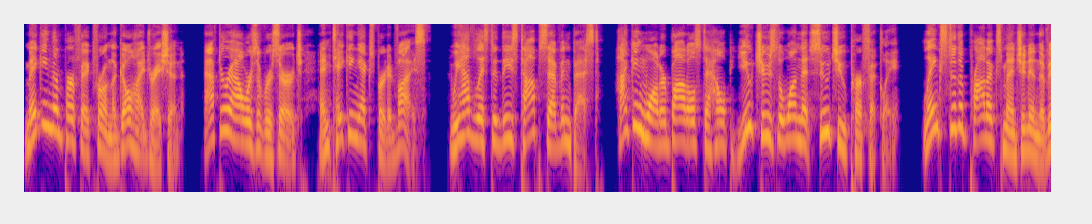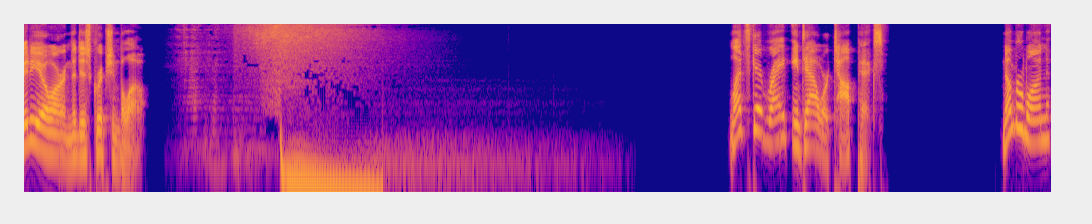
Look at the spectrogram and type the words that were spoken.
making them perfect for on the go hydration. After hours of research and taking expert advice, we have listed these top 7 best hiking water bottles to help you choose the one that suits you perfectly. Links to the products mentioned in the video are in the description below. Let's get right into our top picks. Number 1,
